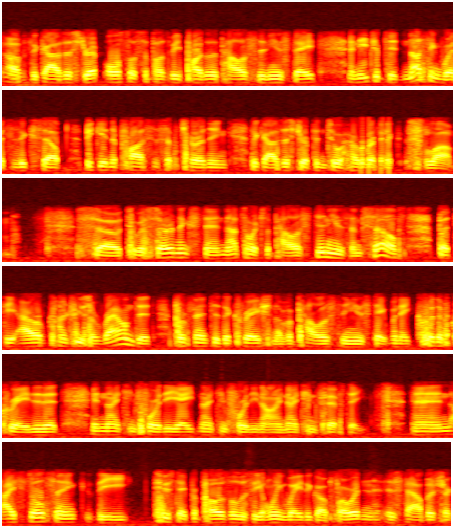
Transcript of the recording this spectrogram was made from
of the Gaza Strip, also supposed to be part of the Palestinian state, and Egypt did nothing with it except begin the process of turning the Gaza Strip into a horrific slum. So, to a certain extent, not so much the Palestinians themselves, but the Arab countries around it prevented the creation of a Palestinian state when they could have created it in 1948, 1949, 1950. And I still think the two-state proposal is the only way to go forward and establish a,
